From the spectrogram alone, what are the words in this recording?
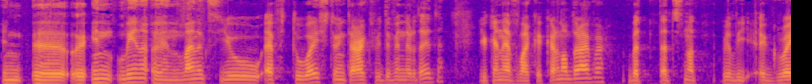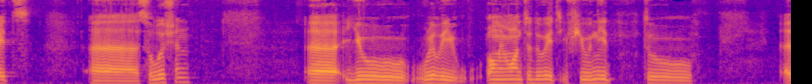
in, uh, in, Linux, in, Linux, you have two ways to interact with the vendor data. You can have like a kernel driver, but that's not really a great uh, solution. Uh, you really only want to do it if you need to, uh,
